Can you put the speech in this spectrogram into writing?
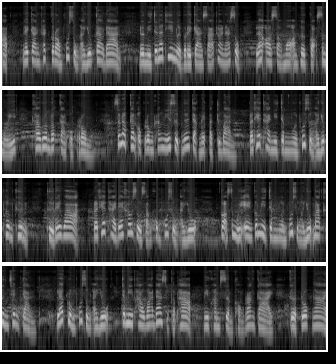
าพในการคัดกรองผู้สูงอายุ 9 ด้าน โดยมีเจ้าหน้าที่หน่วยบริการสาธารณสุข และอสมอำเภอเกาะสมุย เข้าร่วมรับการอบรมสำหรับการอบรมครั้งนี้สืบเนื่องจากในปัจจุบัน ประเทศไทยมีจำนวนผู้สูงอายุเพิ่มขึ้น ถือได้ว่า ประเทศไทยได้เข้าสู่สังคมผู้สูงอายุ เกาะสมุยเองก็มีจำนวนผู้สูงอายุมากขึ้นเช่นกัน และกลุ่มผู้สูงอายุจะมีภาวะด้านสุขภาพ มีความเสื่อมของร่างกาย เกิดโรคง่าย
